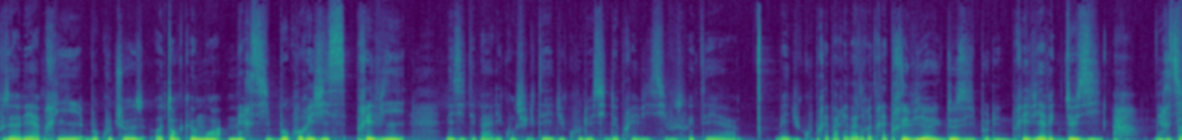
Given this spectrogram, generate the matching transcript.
vous avez appris beaucoup de choses, autant que moi. Merci beaucoup Régis Prévi. N'hésitez pas à aller consulter du coup le site de Prévi si vous souhaitez euh, bah, du coup préparer votre retraite. Prévis avec deux i, Pauline. Prévi avec deux i. Ah, merci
